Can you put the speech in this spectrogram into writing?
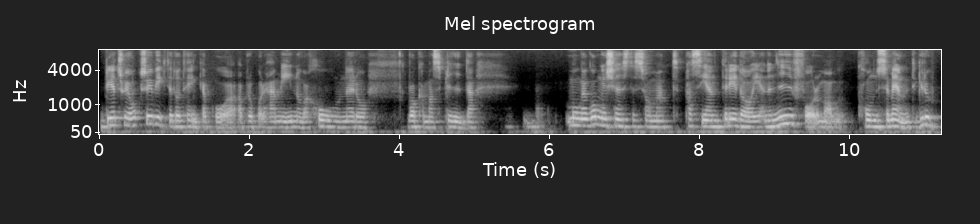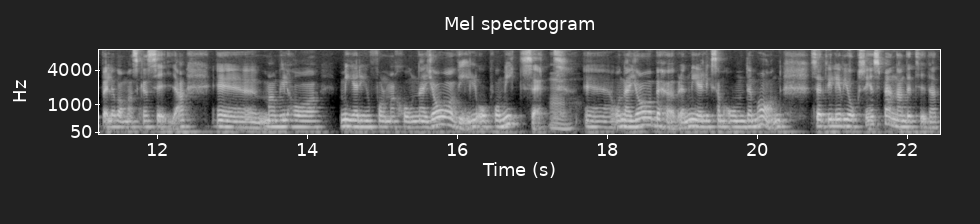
det tror jag också är viktigt att tänka på apropå det här med innovationer och vad kan man sprida många gånger känns det som att patienter idag är en ny form av konsumentgrupp eller vad man ska säga. Eh, man vill ha mer information när jag vill och på mitt sätt mm. eh, och när jag behöver den, mer liksom on demand. Så att vi lever ju också i en spännande tid att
